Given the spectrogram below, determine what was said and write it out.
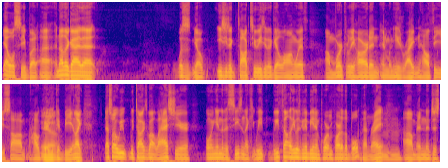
yeah, we'll see. But uh, another guy that was you know easy to talk to, easy to get along with. Um, worked really hard, and, and when he's right and healthy, you saw how good Yeah. he could be. And like that's why we, we talked about last year going into the season. Like we we felt he was going to be an important part of the bullpen, right? Um, and it just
